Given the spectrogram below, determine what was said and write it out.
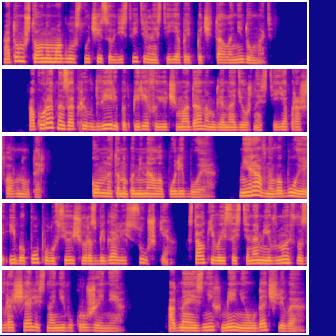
О том, что оно могло случиться в действительности, я предпочитала не думать. Аккуратно закрыв дверь и подперев ее чемоданом для надежности, я прошла внутрь. Комната напоминала поле боя. Неравного боя, ибо по полу все еще разбегались сушки, сталкиваясь со стенами и вновь возвращались на ниву кружения. Одна из них, менее удачливая,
